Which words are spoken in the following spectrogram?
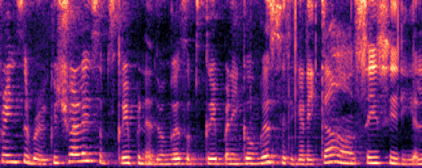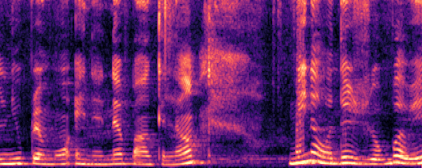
ஃப்ரெண்ட்ஸ் வரைக்கும் சேனலை சப்ஸ்கிரைப் பண்ணாதவங்க சப்ஸ்கிரைப் பண்ணிக்கோங்க. சிறுகடைக்க ஆசை சீரியல் நியூ ப்ரமோ என்னென்ன பார்க்கலாம். மீனா வந்து ரொம்பவே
